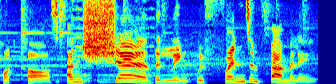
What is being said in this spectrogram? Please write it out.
podcast and share the link with friends and family.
